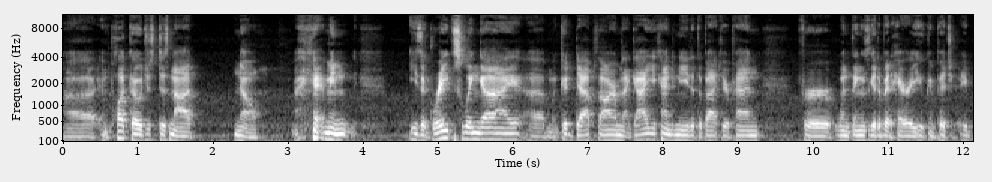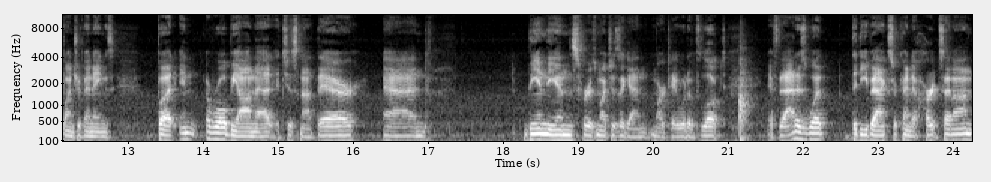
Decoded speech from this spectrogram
Uh, and Plutko just does not. No, I mean, he's a great swing guy, um, a good depth arm, that guy you kind of need at the back of your pen for when things get a bit hairy, who can pitch a bunch of innings. But in a role beyond that, it's just not there. And the Indians, for as much as again Marte would have looked, if that is what the D backs are kind of heart set on,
